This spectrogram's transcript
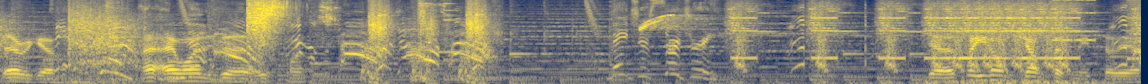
There we go. I, I wanted to do that at least once. Major surgery. Yeah, that's why you don't jump at me, Philia.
